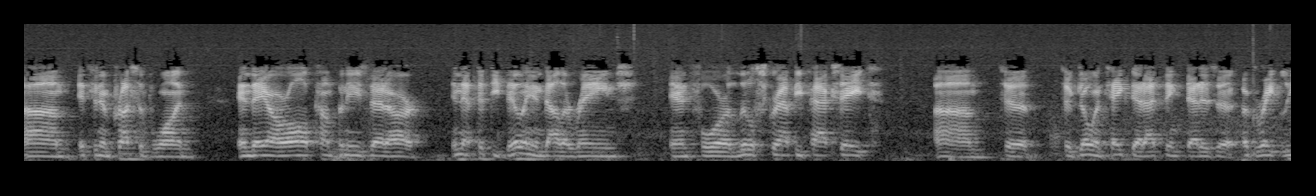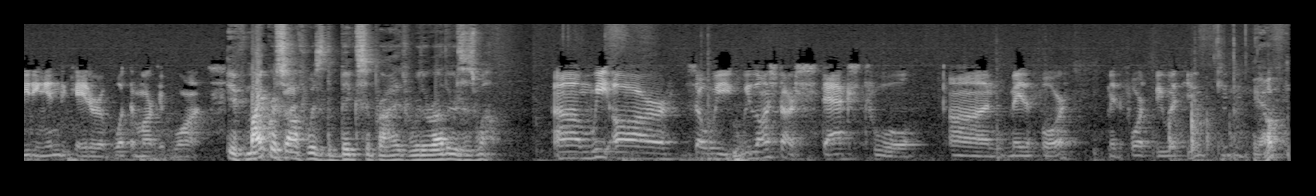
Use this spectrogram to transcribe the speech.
um, it's an impressive one, and they are all companies that are in that $50 billion range. And for a little scrappy Pax8 um, to to go and take that, I think that is a, a, great leading indicator of what the market wants. If Microsoft was the big surprise, were there others as well? Um, we are, so we, we launched our Stacks tool on May the 4th. May the 4th be with you. Yep.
